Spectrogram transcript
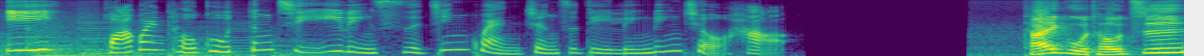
一华冠投顾登记一零四金管证字第零零九号，台股投资。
